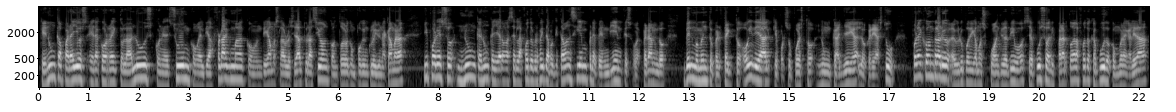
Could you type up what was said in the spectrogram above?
que nunca para ellos era correcto la luz, con el zoom, con el diafragma, con digamos la velocidad de obturación, con todo lo que un poco incluye una cámara y por eso nunca, nunca llegaron a hacer la foto perfecta porque estaban siempre pendientes o esperando del momento perfecto o ideal que por supuesto nunca llega, lo creas tú. Por el contrario, el grupo digamos cuantitativo se puso a disparar todas las fotos que pudo con buena calidad,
